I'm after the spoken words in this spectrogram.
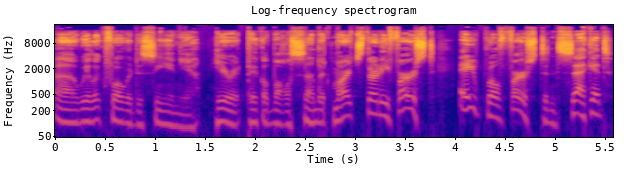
uh, we look forward to seeing you here at Pickleball Summit March 31st, April 1st, and 2nd.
